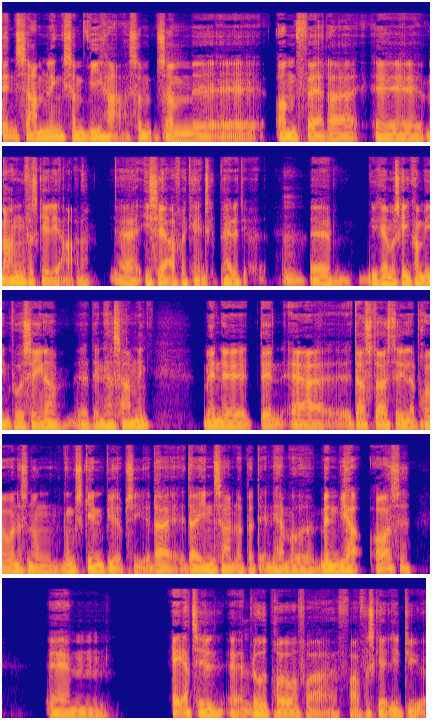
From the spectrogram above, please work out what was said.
den samling, som vi har, som, som øh, omfatter øh, mange forskellige arter, øh, især afrikanske pattedyr. Mm. Øh, vi kan måske komme ind på senere, øh, den her samling. Men øh, den er, der er størstedelen af prøverne sådan nogle, nogle skinbiopsier, der, der er indsamlet på den her måde. Men vi har også øh, af og til øh, blodprøver fra, fra forskellige dyr,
